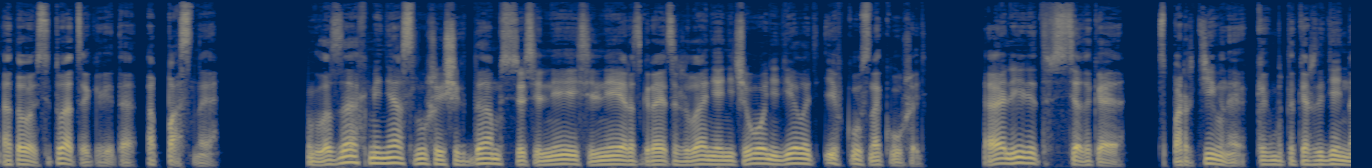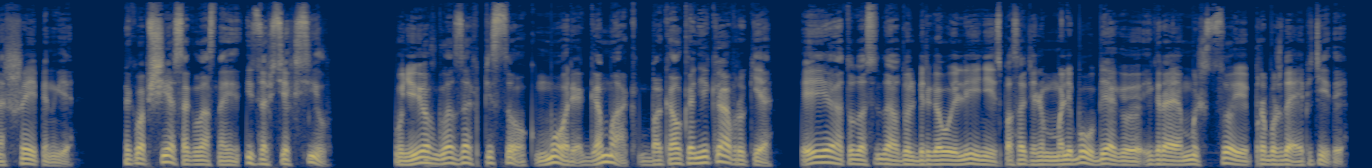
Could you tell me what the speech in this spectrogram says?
а то ситуация какая-то опасная. В глазах меня, слушающих дам, все сильнее и сильнее разгорается желание ничего не делать и вкусно кушать. А Лилит вся такая спортивная, как будто каждый день на шейпинге, так вообще согласна изо всех сил. У нее в глазах песок, море, гамак, бокал коньяка в руке, и я туда-сюда вдоль береговой линии спасателем Малибу бегаю, играя мышцой и пробуждая аппетиты.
